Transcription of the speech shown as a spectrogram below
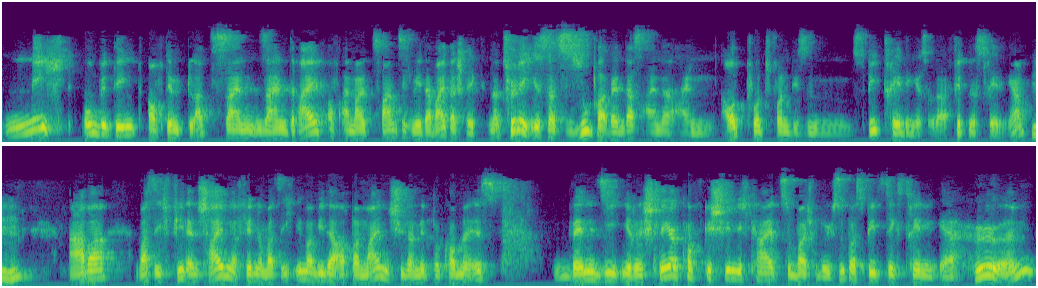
nicht unbedingt auf dem Platz seinen, seinen Drive auf einmal 20 Meter weiter schlägt. Natürlich ist das super, wenn das eine, ein Output von diesem Speed-Training ist oder Fitness-Training, ja. Mhm. Aber was ich viel entscheidender finde und was ich immer wieder auch bei meinen Schülern mitbekomme, ist, wenn Sie Ihre Schlägerkopfgeschwindigkeit zum Beispiel durch Super Speed Sticks Training erhöhen,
